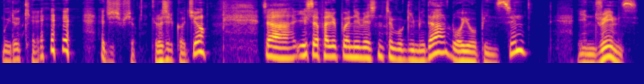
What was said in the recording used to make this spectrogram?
뭐 이렇게 해 주십시오. 그러실 거죠? 자, 1486번님의 신청곡입니다. 로이 오빈슨, In Dreams.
